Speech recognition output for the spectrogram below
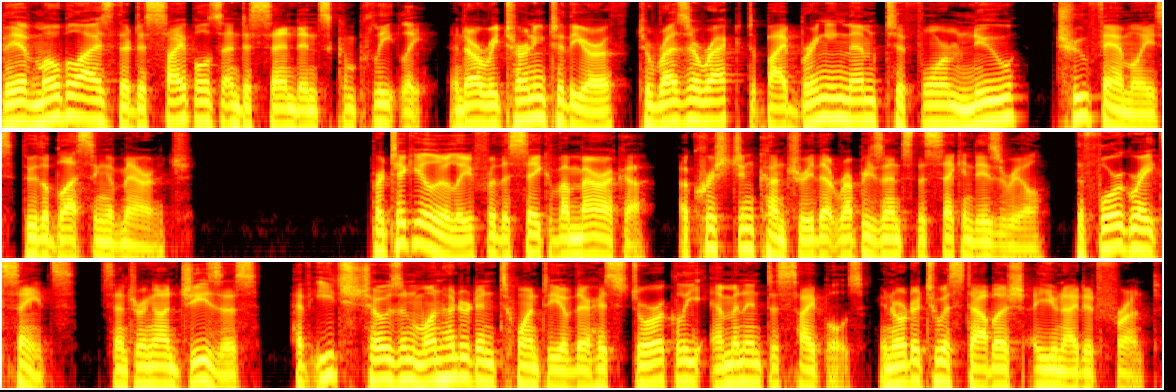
They have mobilized their disciples and descendants completely and are returning to the earth to resurrect by bringing them to form new, true families through the blessing of marriage. Particularly for the sake of America, a Christian country that represents the second Israel, the four great saints, centering on Jesus, have each chosen 120 of their historically eminent disciples in order to establish a united front.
